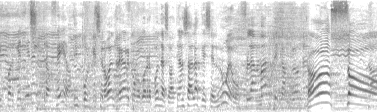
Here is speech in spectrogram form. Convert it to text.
¿Y por qué tiene el trofeo? Y porque se lo va a entregar como corresponde a Sebastián Salas, que es el nuevo, flamante campeón. ¡Oso!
